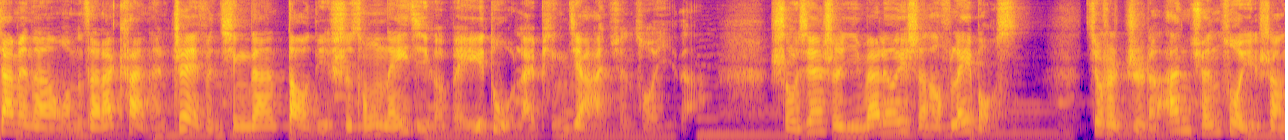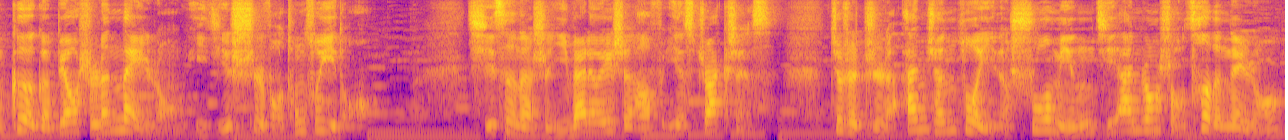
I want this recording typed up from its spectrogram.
下面呢，我们再来看看这份清单到底是从哪几个维度来评价安全座椅的。首先是 evaluation of labels，就是指的安全座椅上各个标识的内容以及是否通俗易懂。其次呢是 evaluation of instructions，就是指的安全座椅的说明及安装手册的内容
